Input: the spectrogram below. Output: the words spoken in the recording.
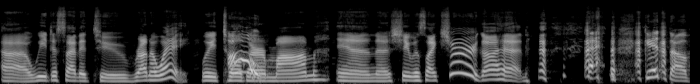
uh, we decided to run away. We told Oh. our mom, and uh, she was like, sure, go ahead. Get the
